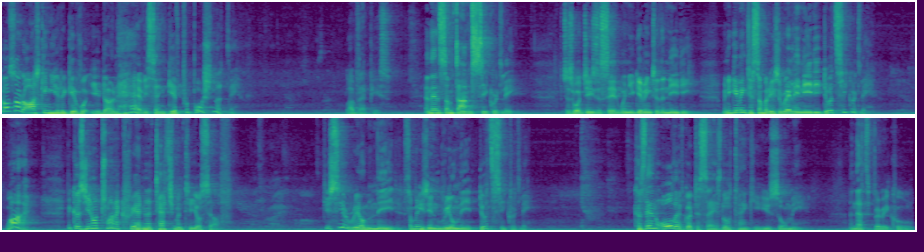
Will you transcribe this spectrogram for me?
God's not asking you to give what you don't have. He's saying give proportionately. Love that piece. And then sometimes secretly, which is what Jesus said when you're giving to the needy. When you're giving to somebody who's really needy, do it secretly. Why? Because you're not trying to create an attachment to yourself. If you see a real need, somebody's in real need, do it secretly. Because then all they've got to say is, Lord, thank you, you saw me. And that's very cool.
